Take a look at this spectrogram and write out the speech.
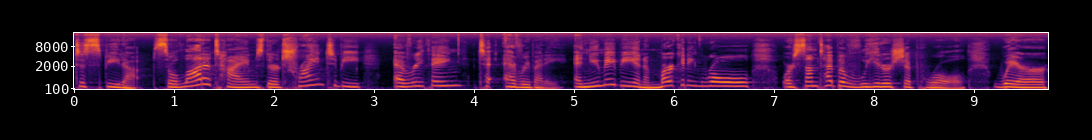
to speed up. So, a lot of times they're trying to be everything to everybody. And you may be in a marketing role or some type of leadership role where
